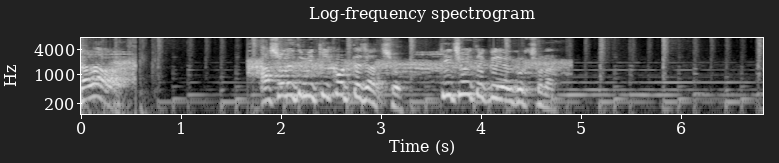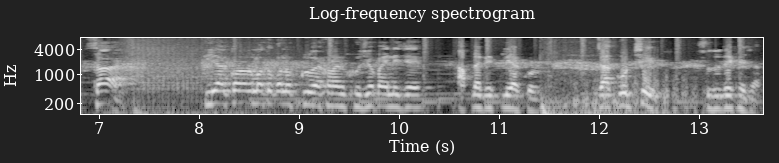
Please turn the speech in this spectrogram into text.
দাঁড়াও। আসলে তুমি কি করতে যাচ্ছ? কিছুই তো ক্লিয়ার করছ না। স্যার ক্লিয়ার করার মতো কোনো ক্লু এখন আমি খুঁজে পাইনি যে আপনাকে ক্লিয়ার করব। যা করছি, শুধু দেখে যান।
